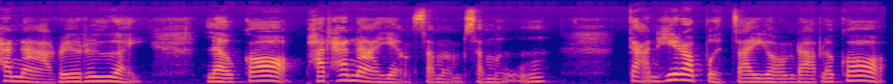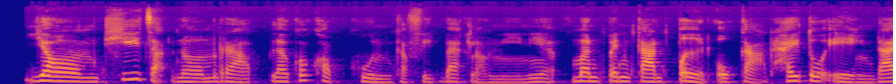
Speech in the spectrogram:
ฒนาเรื่อยๆ แล้วก็พัฒนาอย่างสม่ำเสมอ การที่เราเปิดใจยอมรับแล้วก็ยอมที่จะน้อมรับแล้วก็ขอบคุณกับฟีดแบ็กเหล่านี้เนี่ย มันเป็นการเปิดโอกาสให้ตัวเองได้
